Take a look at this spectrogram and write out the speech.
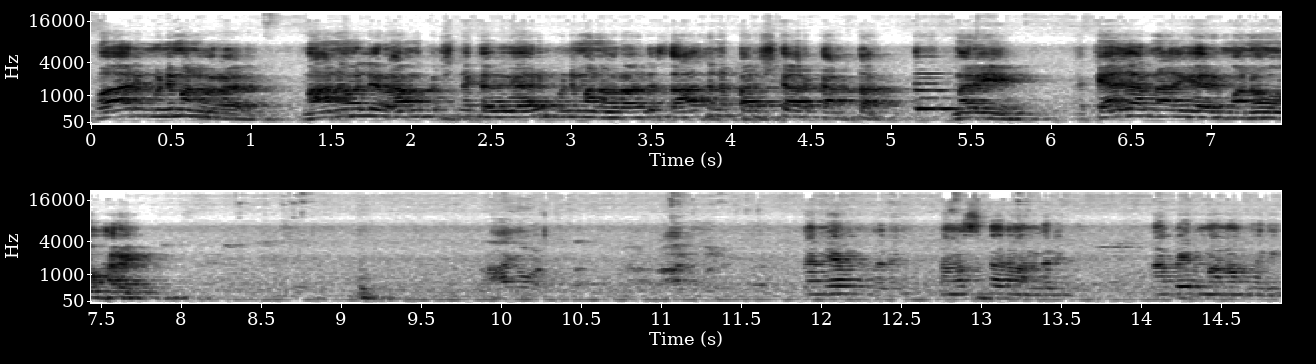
వారి ముని మనవరాలు. మానవల్లి రామకృష్ణ కవి గారి ముని మనవరాలు శాసన పరిష్కారకర్త. మరి కేదార్నాథ్ గారి మనోహరి. ధన్యవాదాలు. నమస్కారం అందరికి. నా పేరు మనోహరి.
